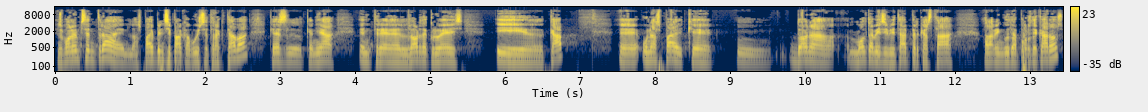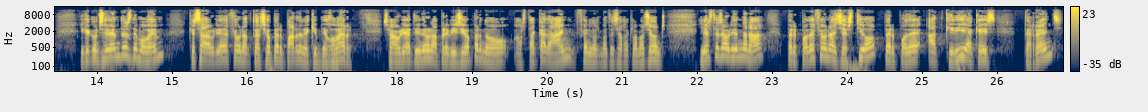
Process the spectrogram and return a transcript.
ens volem centrar en l'espai principal que avui se tractava, que és el que n'hi ha entre l'Hort de Crueix i el CAP, eh, un espai que mm, dona molta visibilitat perquè està a l'Avinguda Port de Caros i que considerem des de Movem que s'hauria de fer una actuació per part de l'equip de govern. S'hauria de tindre una previsió per no estar cada any fent les mateixes reclamacions. I aquestes haurien d'anar per poder fer una gestió, per poder adquirir aquells terrenys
